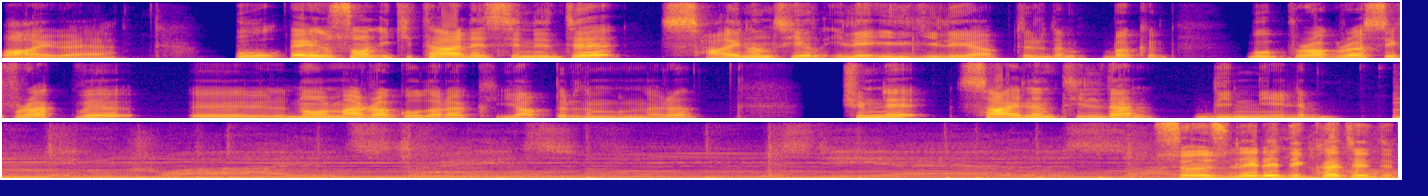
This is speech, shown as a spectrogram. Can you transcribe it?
Vay be. Bu en son iki tanesini de Silent Hill ile ilgili yaptırdım. Bakın bu progressive rock ve e, normal rock olarak yaptırdım bunları. Şimdi Silent Hill'den dinleyelim. Sözlere dikkat edin.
